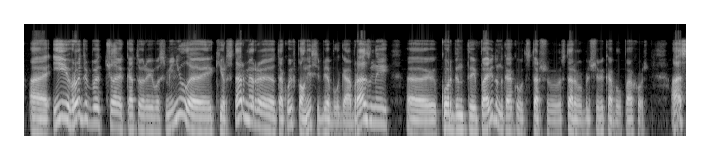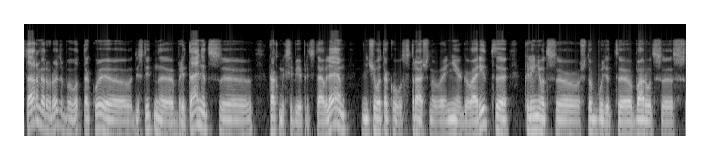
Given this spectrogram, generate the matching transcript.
А, и вроде бы человек, который его сменил, э, Кир Стармер, такой вполне себе благообразный, Корбин ты по виду на какого-то старшего, старого большевика был похож. А Стармер вроде бы вот такой э, действительно британец, э, как мы их себе представляем, ничего такого страшного не говорит, э, клянется, что будет бороться с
